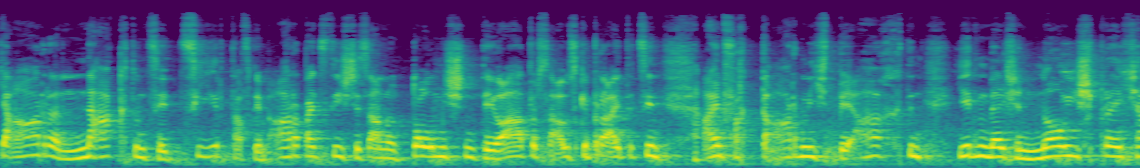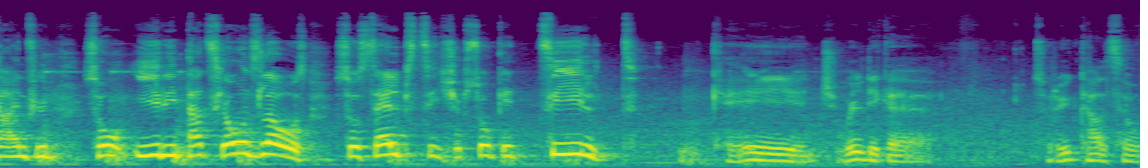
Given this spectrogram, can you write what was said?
Jahren nackt und seziert auf dem Arbeitstisch des anatomischen Theaters ausgebreitet sind, einfach gar nicht beachten, irgendwelche Neusprecher einführen, so irritationslos, so selbstsicher, so gezielt. Okay, entschuldige. Zurück also.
